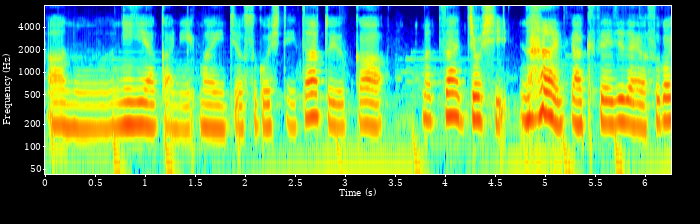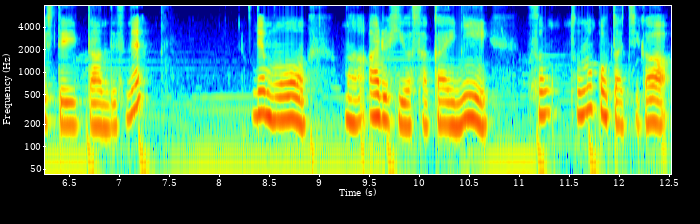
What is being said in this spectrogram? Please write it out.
あの賑やかに毎日を過ごしていたというか、まあ、ザ女子な 学生時代を過ごしていたんですね。でも、まあ、ある日を境にその子たちが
